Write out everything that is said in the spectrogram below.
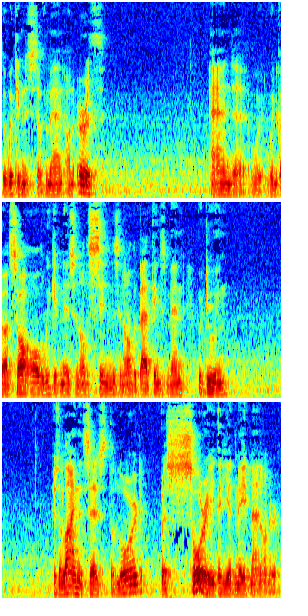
the wickedness of man on earth. And uh, when God saw all the wickedness and all the sins and all the bad things men were doing, there's a line that says, The Lord was sorry that he had made man on earth.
